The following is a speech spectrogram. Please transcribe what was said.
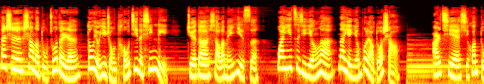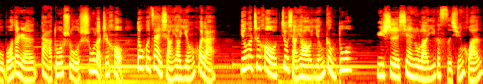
但是上了赌桌的人都有一种投机的心理，觉得小了没意思。万一自己赢了，那也赢不了多少。而且喜欢赌博的人，大多数输了之后都会再想要赢回来，赢了之后就想要赢更多，于是陷入了一个死循环，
